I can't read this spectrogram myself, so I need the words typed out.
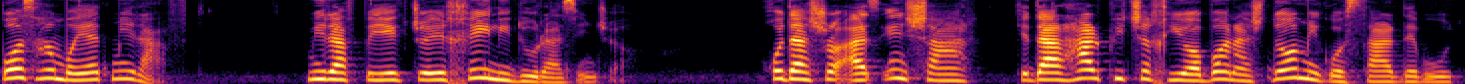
باز هم باید می‌رفت. می‌رفت به یک جای خیلی دور از اینجا. خودش را از این شهر که در هر پیچ خیابانش دامی گسترده بود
